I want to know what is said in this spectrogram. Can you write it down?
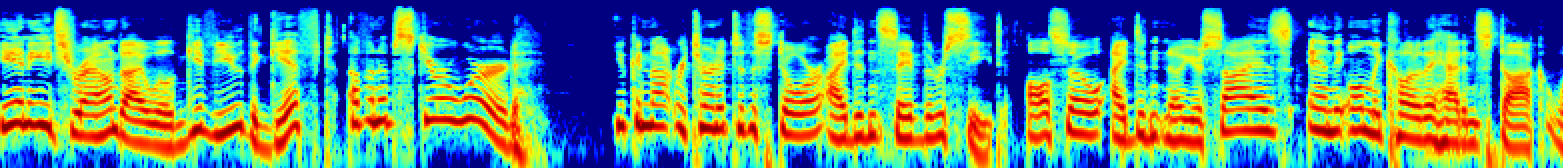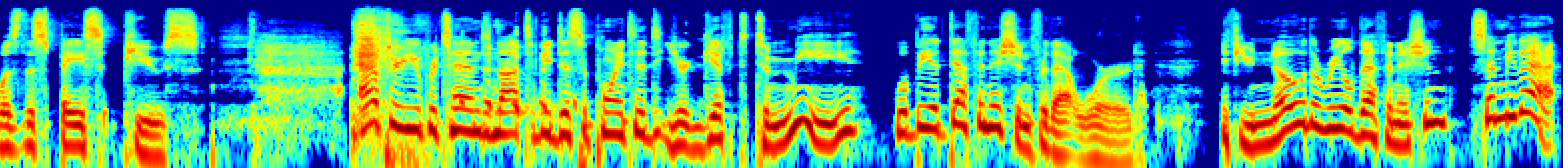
In each round, I will give you the gift of an obscure word. You cannot return it to the store. I didn't save the receipt. Also, I didn't know your size, and the only color they had in stock was the space puce. After you pretend not to be disappointed, your gift to me will be a definition for that word. If you know the real definition, send me that,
